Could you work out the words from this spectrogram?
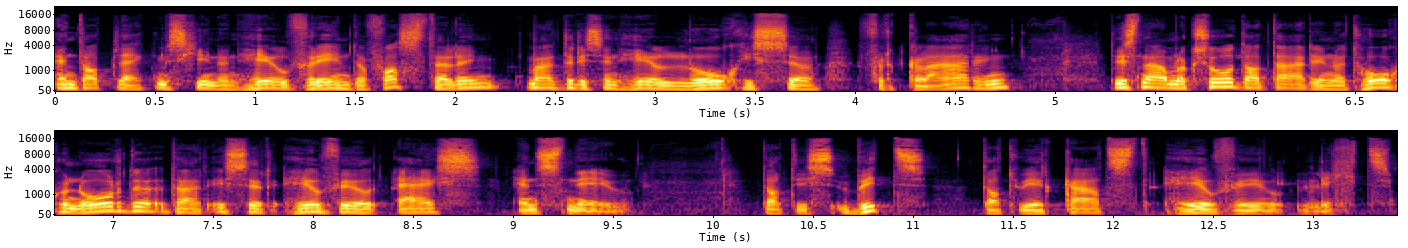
En dat lijkt misschien een heel vreemde vaststelling, maar er is een heel logische verklaring. Het is namelijk zo dat daar in het hoge noorden daar is er heel veel ijs en sneeuw. Dat is wit, dat weerkaatst heel veel licht.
